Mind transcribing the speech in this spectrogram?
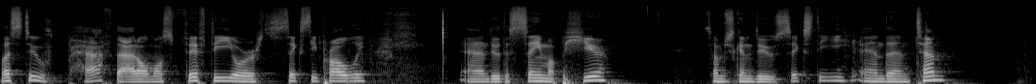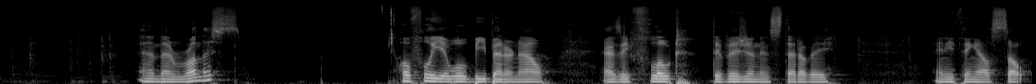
Let's do half that, almost 50 or 60 probably. And do the same up here. So I'm just gonna do 60 and then 10. And then run this. Hopefully it will be better now as a float division instead of a anything else. So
